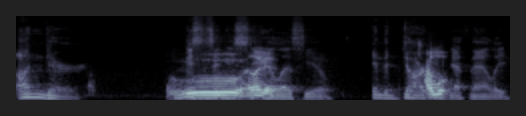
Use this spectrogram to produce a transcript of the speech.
Under Ooh, Mississippi State like LSU in the dark will, Death Valley.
